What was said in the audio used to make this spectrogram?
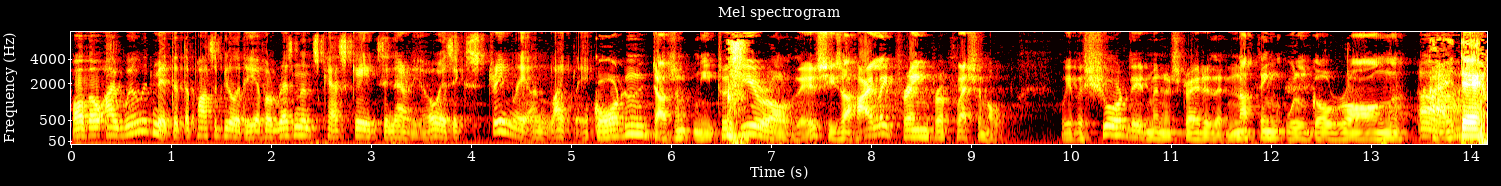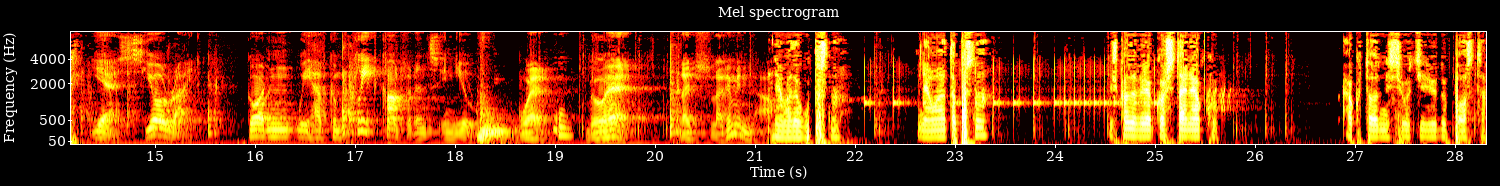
Although I will admit that the possibility of a resonance cascade scenario is extremely unlikely. Gordon doesn't need to hear all this. He's a highly trained professional. We've assured the administrator that nothing will go wrong. Ah, Айде. Yes, you're right. Gordon, we have complete confidence in you. Well, go ahead. Let's let him in now. Няма да го пусна. Няма да те пусна. Искам да видя какво ще стане, ако... Ако той не си отиде до поста.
